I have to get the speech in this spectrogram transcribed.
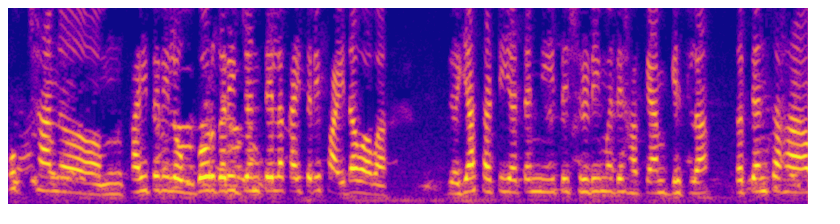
खूप छान काहीतरी लोक गोरगरीब जनतेला काहीतरी फायदा व्हावा. यासाठी या त्यांनी इथे शिर्डीमध्ये हा कॅम्प घेतला. तर त्यांचा हा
